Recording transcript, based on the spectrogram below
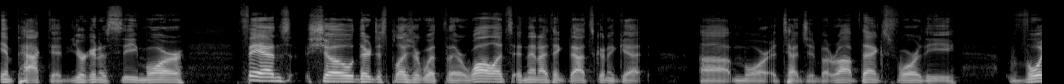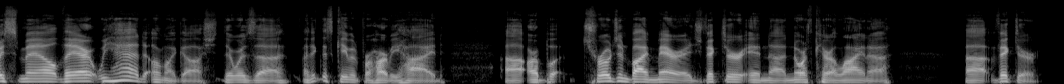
impacted. You're going to see more fans show their displeasure with their wallets, and then I think that's going to get uh, more attention. But Rob, thanks for the voicemail there. We had oh my gosh, there was uh, I think this came in for Harvey Hyde, uh, our Trojan by marriage, Victor in uh, North Carolina. Uh, Victor,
